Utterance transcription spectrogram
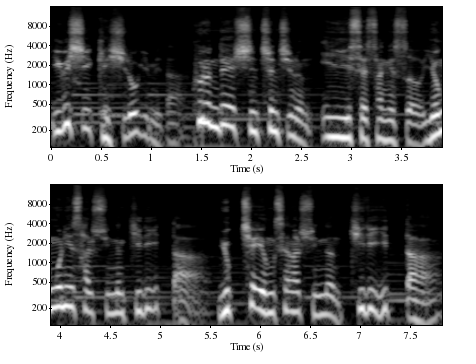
이것이 계시록입니다. 그런데 신천지는 이 세상에서 영원히 살 수 있는 길이 있다. 육체 영생할 수 있는 길이 있다.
